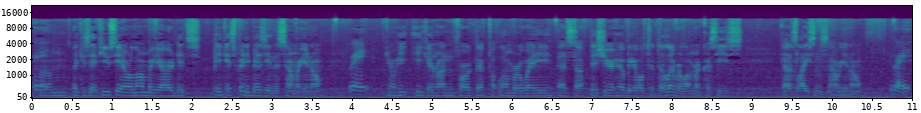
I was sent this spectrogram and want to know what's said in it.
Right. Um, like I say, if you see our lumberyard, it's it gets pretty busy in the summer. You know. right. You know, he, he can run forklift, put lumber away, that stuff. This year he'll be able to deliver lumber because he's got his license now. You know, Right.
